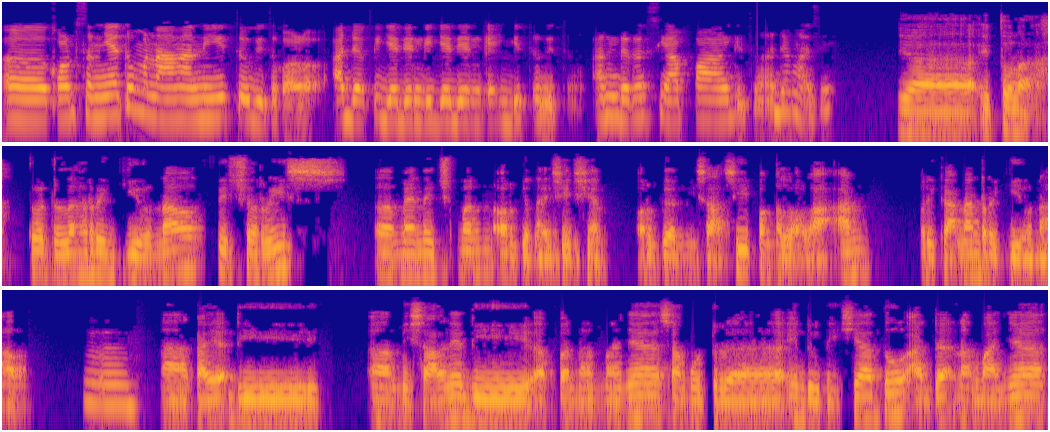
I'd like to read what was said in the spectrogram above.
uh, concernnya itu menangani itu gitu kalau ada kejadian-kejadian kayak gitu gitu under siapa gitu ada nggak sih? ya itulah itu adalah Regional Fisheries eh, Management Organization, organisasi pengelolaan perikanan regional. Hmm. Nah, kayak di uh, misalnya di apa namanya Samudra Indonesia tuh ada namanya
